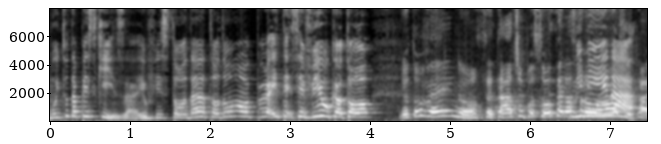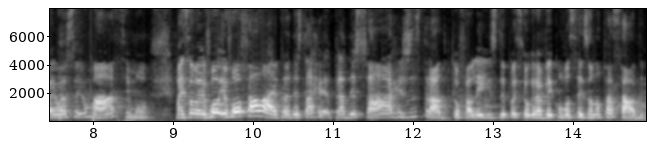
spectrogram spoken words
muito da pesquisa. Eu fiz toda toda uma você viu que eu tô eu tô vendo. Você tá, tipo, super astrológica. Menina! Eu achei o máximo. Mas, ó, eu vou, eu vou falar, é pra deixar, pra deixar registrado, porque eu falei isso depois que eu gravei com vocês ano passado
